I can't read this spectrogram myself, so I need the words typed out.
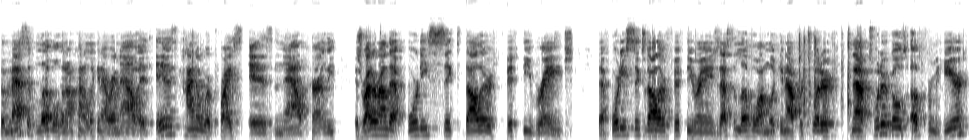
the massive level that I'm kind of looking at right now, it is kind of where price is now currently. It's right around that $46.50 range. That $46.50 range, that's the level I'm looking at for Twitter. Now, if Twitter goes up from here,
